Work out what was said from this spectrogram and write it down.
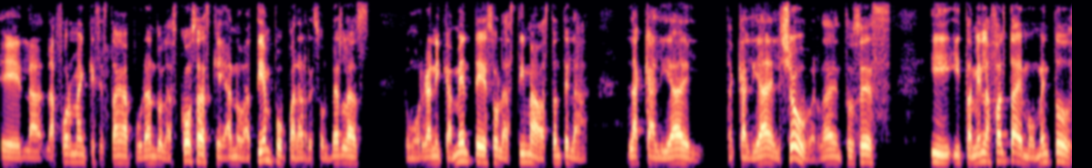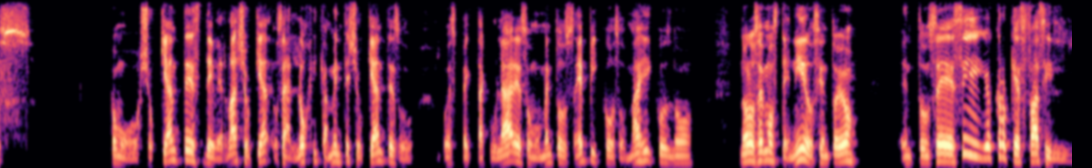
eh, la, forma en que se están apurando las cosas, que ya no da tiempo para resolverlas como orgánicamente, eso lastima bastante la, calidad, del, show, ¿verdad? Entonces, y, también la falta de momentos como choqueantes, de verdad choqueantes, o sea, lógicamente choqueantes o, espectaculares o momentos épicos o mágicos, no los hemos tenido, siento yo. Entonces, sí, yo creo que es fácil.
